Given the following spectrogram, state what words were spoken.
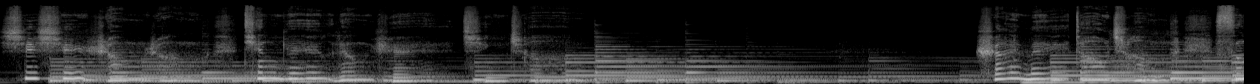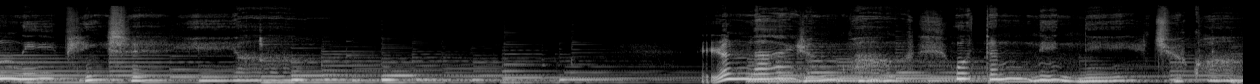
熙熙攘攘，天越亮越紧张，还没到场，似你平时一样，人来人往，我等你逆着光。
